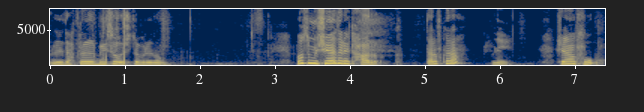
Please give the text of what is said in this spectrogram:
اللي تحت اللي بيسوق اشتبري دم بص مش قادر يتحرك. تعرف كده؟ ليه؟ عشان أنا فوق.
